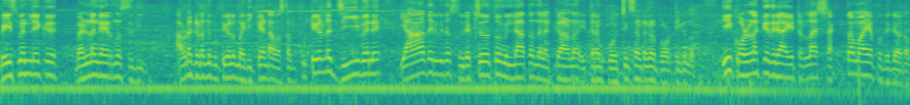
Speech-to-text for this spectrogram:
ബേസ്മെന്റിലേക്ക് വെള്ളം കയറുന്ന സ്ഥിതി. അവിടെ കിടന്ന് കുട്ടികൾ മരിക്കേണ്ട അവസ്ഥ. കുട്ടികളുടെ ജീവന് യാതൊരുവിധ സുരക്ഷിതത്വം ഇല്ലാത്ത നിലക്കാണ് ഇത്തരം കോച്ചിങ് സെന്ററുകൾ പ്രവർത്തിക്കുന്നത്. ഈ കൊള്ളക്കെതിരായിട്ടുള്ള ശക്തമായ പ്രതിരോധം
